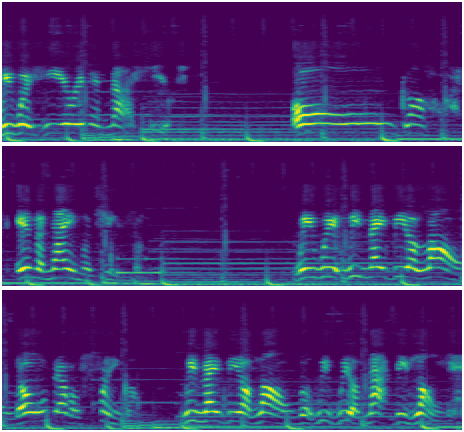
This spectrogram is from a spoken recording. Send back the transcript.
We will hear it and not hear it. Oh, God, in the name of Jesus. We, we, we may be alone, those that are single. We may be alone, but we will not be lonely.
